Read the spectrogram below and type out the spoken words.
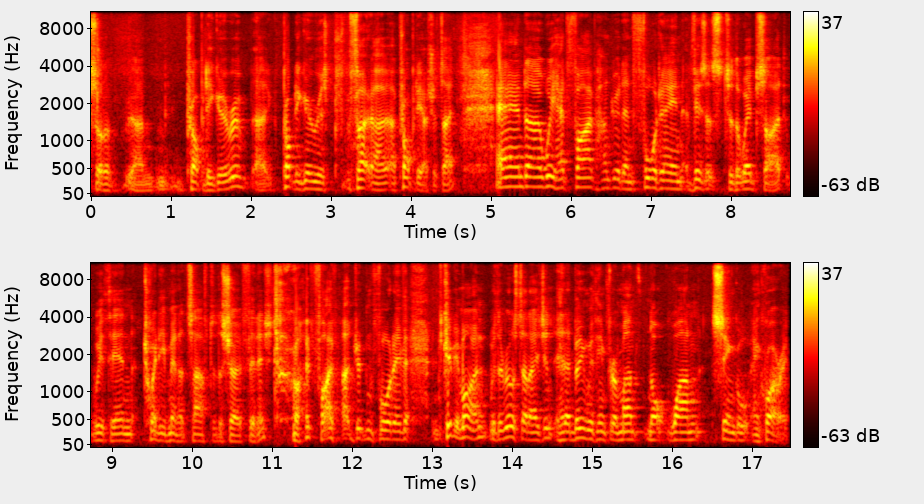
sort of um, property guru. Uh, property guru is uh, property, I should say. And uh, we had 514 visits to the website within 20 minutes after the show finished. Right, 514. keep in mind, with the real estate agent, it had been with him for a month, not one single inquiry.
